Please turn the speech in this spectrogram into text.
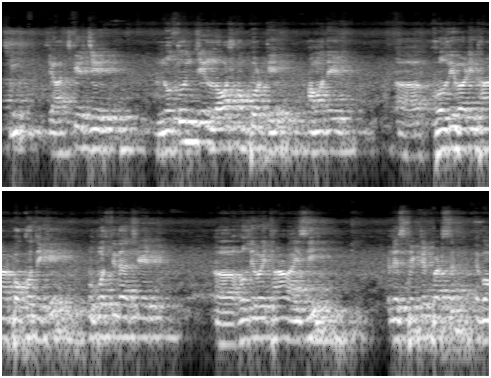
আছি যে আজকের যে নতুন যে ল সম্পর্কে আমাদের হলদিবাড়ি থানার পক্ষ থেকে উপস্থিত আছেন হলদিবাড়ি থানার আইসি রেসপেক্টেড পারসন এবং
